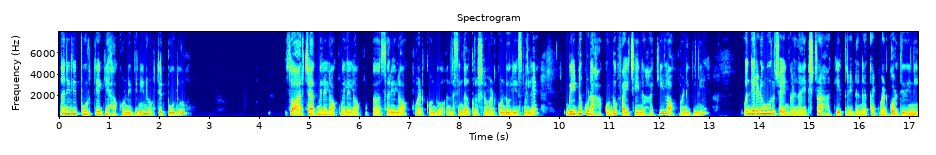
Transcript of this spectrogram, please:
ನಾನಿಲ್ಲಿ ಪೂರ್ತಿಯಾಗಿ ಹಾಕ್ಕೊಂಡಿದ್ದೀನಿ ನೋಡ್ತಿರ್ಬೋದು. ಸೊ ಆರ್ಚ್ ಆದಮೇಲೆ ಲಾಕ್ ಮೇಲೆ ಲಾಕ್ ಸಾರಿ ಲಾಕ್ ಮಾಡಿಕೊಂಡು, ಅಂದರೆ ಸಿಂಗಲ್ ಕ್ರೋಶ ಮಾಡಿಕೊಂಡು ಲೇಸ್ ಮೇಲೆ ಬೀಡ್ನು ಕೂಡ ಹಾಕ್ಕೊಂಡು ಫೈ ಚೈನ ಹಾಕಿ ಲಾಕ್ ಮಾಡಿದ್ದೀನಿ. ಒಂದೆರಡು ಮೂರು ಚೈನ್ಗಳನ್ನ ಎಕ್ಸ್ಟ್ರಾ ಹಾಕಿ ಥ್ರೆಡನ್ನು ಕಟ್ ಮಾಡ್ಕೊಳ್ತಿದ್ದೀನಿ.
